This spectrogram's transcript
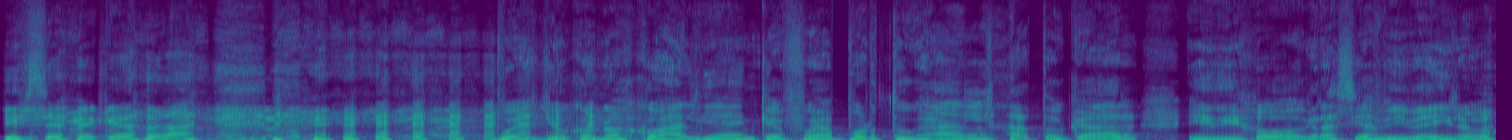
y se me quedó la... Pues yo conozco a alguien que fue a Portugal a tocar y dijo gracias Viveiro.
